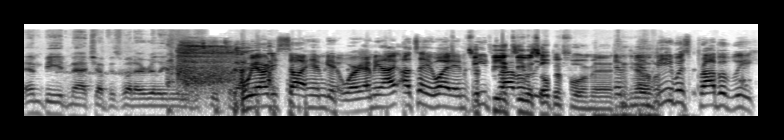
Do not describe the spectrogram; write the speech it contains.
Embiid matchup is what I really needed to see tonight. We already saw him get work. I mean, I, I'll tell you what, That's what Embiid probably. was hoping for, man. Em- you know? Embiid was probably.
